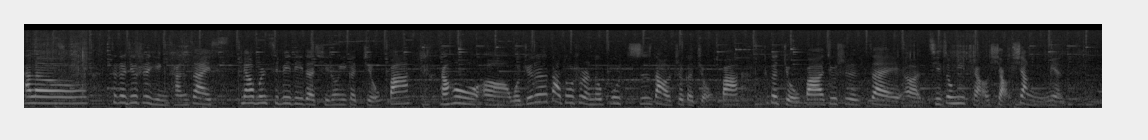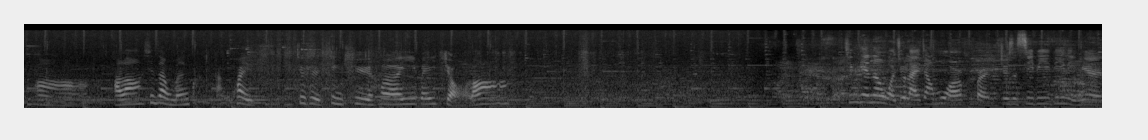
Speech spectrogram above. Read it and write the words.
Hello，这个就是隐藏在 Melbourne CBD 的其中一个酒吧。然后呃，我觉得大多数人都不知道这个酒吧。这个酒吧就是在呃其中一条小巷里面。啊，好了，现在我们赶快就是进去喝一杯酒啦。今天呢，我就来到墨尔本，就是 CBD 里面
